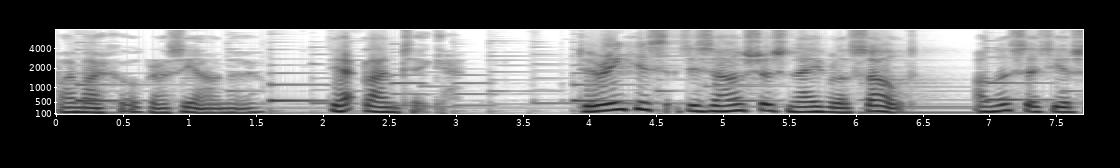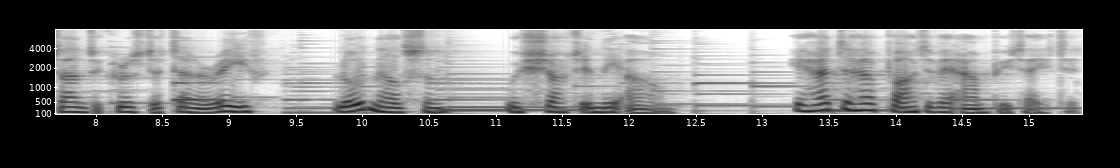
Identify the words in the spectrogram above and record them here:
by Michael Graziano. The Atlantic. During his disastrous naval assault on the city of Santa Cruz de Tenerife, Lord Nelson was shot in the arm. He had to have part of it amputated.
